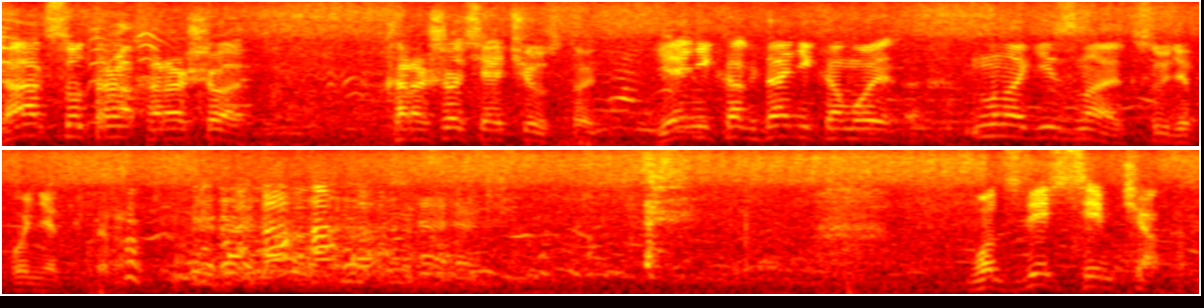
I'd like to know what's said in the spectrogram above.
Как с утра хорошо, хорошо себя чувствует. Я никогда никому, многие знают, судя по некоторым. Вот здесь семь чакр.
